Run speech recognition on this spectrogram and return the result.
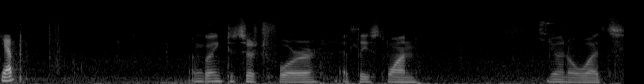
Yep. I'm going to search for at least one. You know what?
